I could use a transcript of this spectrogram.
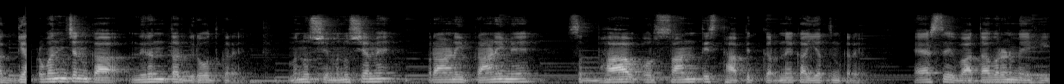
अज्ञान प्रवंचन का निरंतर विरोध करें। मनुष्य मनुष्य में, प्राणी प्राणी में सद्भाव और शांति स्थापित करने का यत्न करें। ऐसे वातावरण में ही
